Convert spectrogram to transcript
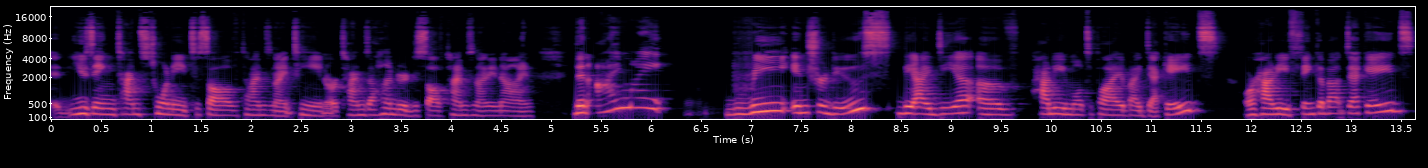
using times 20 to solve times 19 or times 100 to solve times 99, then I might reintroduce the idea of how do you multiply by decades or how do you think about decades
